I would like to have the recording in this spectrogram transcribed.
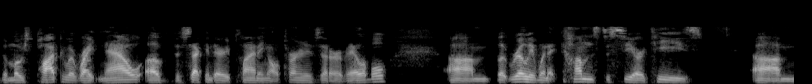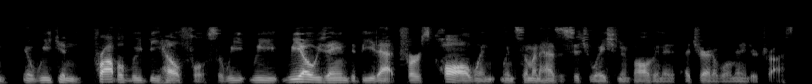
the, most popular right now of the secondary planning alternatives that are available. Um, but really, when it comes to CRTs, um, you know, we can probably be helpful. So we, we, we always aim to be that first call when, when someone has a situation involving a, charitable remainder trust.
